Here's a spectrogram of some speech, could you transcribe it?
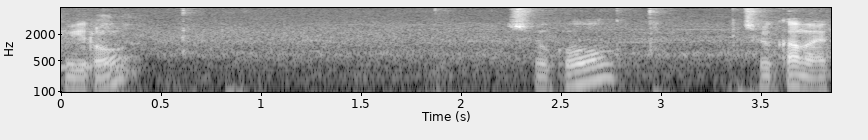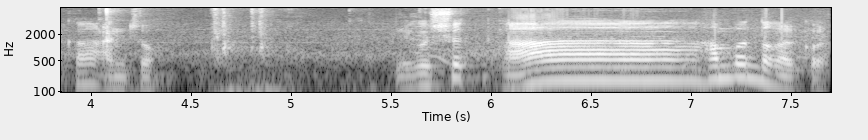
위로. 주고, 줄까 말까? 안 줘. 이거 슛! 아, 한 번 더 갈걸.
